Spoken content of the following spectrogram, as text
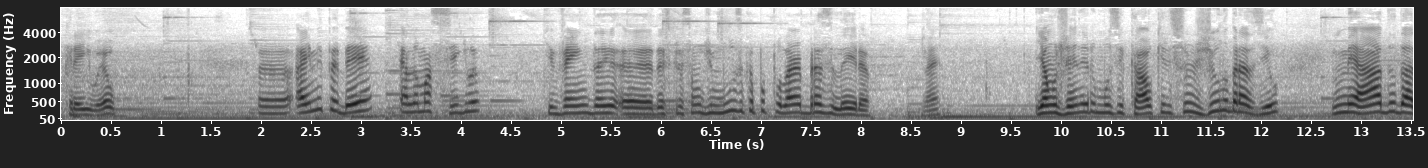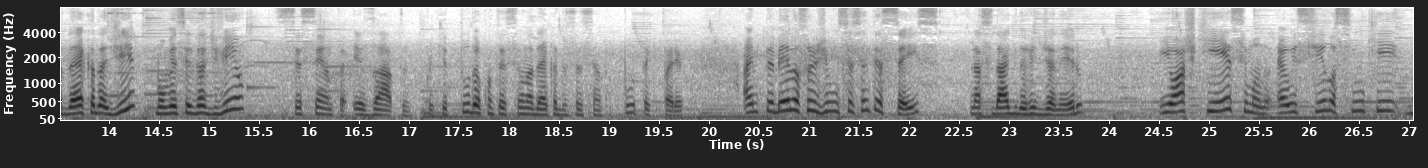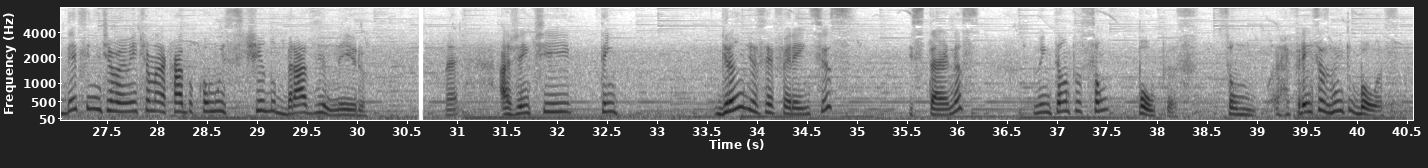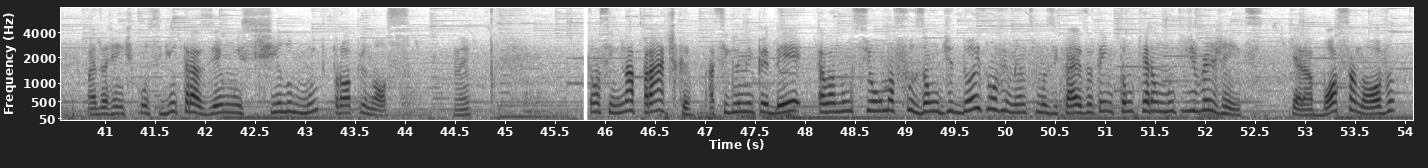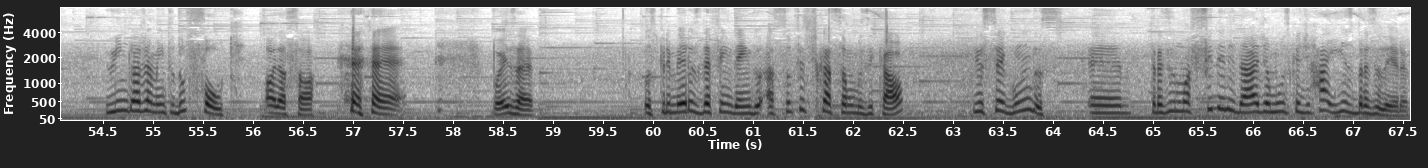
creio eu. Uh, a MPB ela é uma sigla que vem da, uh, da expressão de música popular brasileira, né? E é um gênero musical que surgiu no Brasil em meado da década de, vamos ver se vocês adivinham, 60, exato, porque tudo aconteceu na década de 60. Puta que pariu. A MPB ela surgiu em 66 na cidade do Rio de Janeiro e eu acho que esse, mano, é o estilo assim que definitivamente é marcado como estilo brasileiro, né? A gente tem grandes referências externas, no entanto, são poucas. São referências muito boas, mas a gente conseguiu trazer um estilo muito próprio nosso, né? Então, assim, na prática, a sigla MPB ela anunciou uma fusão de dois movimentos musicais até então que eram muito divergentes, que era a bossa nova e o engajamento do folk. Olha só. pois é. Os primeiros defendendo a sofisticação musical e os segundos é, trazendo uma fidelidade à música de raiz brasileira.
